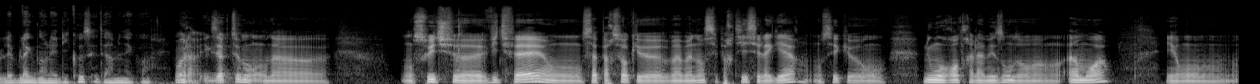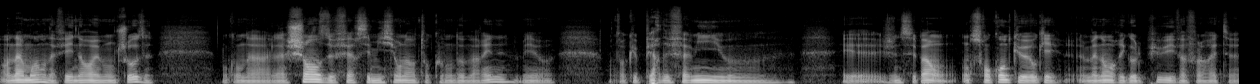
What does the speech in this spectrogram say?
les blagues dans l'hélico, c'est terminé, quoi. Voilà, exactement. On a, on switch vite fait. On s'aperçoit que bah, maintenant, c'est parti, c'est la guerre. On sait que nous, on rentre à la maison dans un mois. Et en un mois, on a fait énormément de choses. Donc on a la chance de faire ces missions-là en tant que commando marine, mais euh, en tant que père de famille, et je ne sais pas, on, se rend compte que, ok, maintenant on rigole plus, il va falloir être euh,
